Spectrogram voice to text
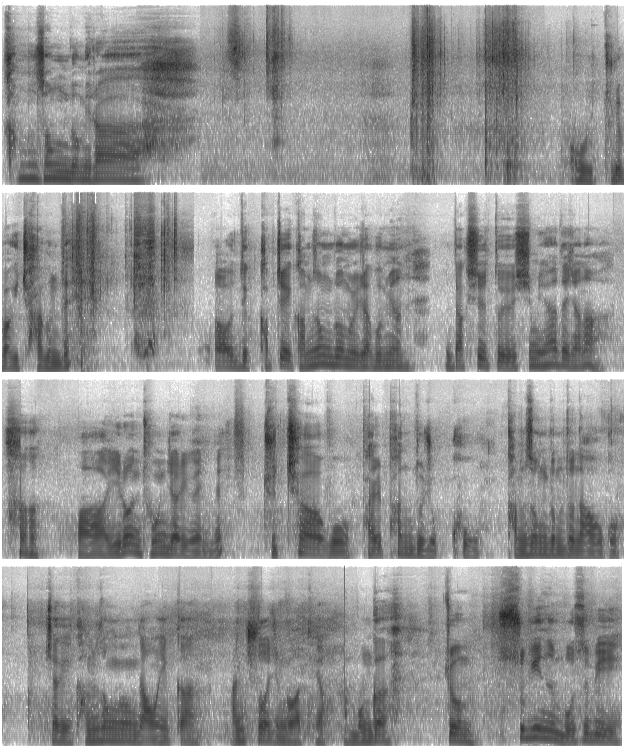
감성돔이라. 어우 두레박이 작은데? 아 근데 갑자기 감성돔을 잡으면 낚시를 또 열심히 해야 되잖아 와 이런 좋은 자리가 있네 주차하고 발판도 좋고 감성돔도 나오고 갑자기 감성돔 나오니까 안 추워진 것 같아요 뭔가 좀 숙이는 모습이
